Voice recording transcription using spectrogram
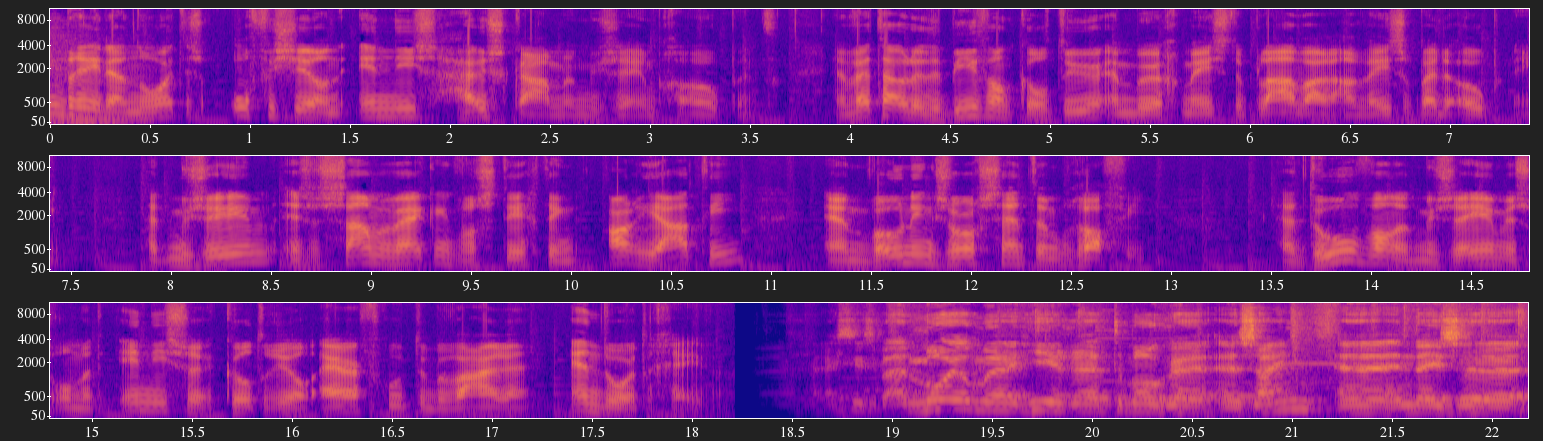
In Breda Noord is officieel een Indisch huiskamermuseum geopend. En wethouder De Bier van Cultuur en burgemeester De Pla waren aanwezig bij de opening. Het museum is een samenwerking van stichting Ariati en woningzorgcentrum Raffi. Het doel van het museum is om het Indische cultureel erfgoed te bewaren en door te geven. Mooi om eh, hier eh, te mogen eh, zijn in deze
